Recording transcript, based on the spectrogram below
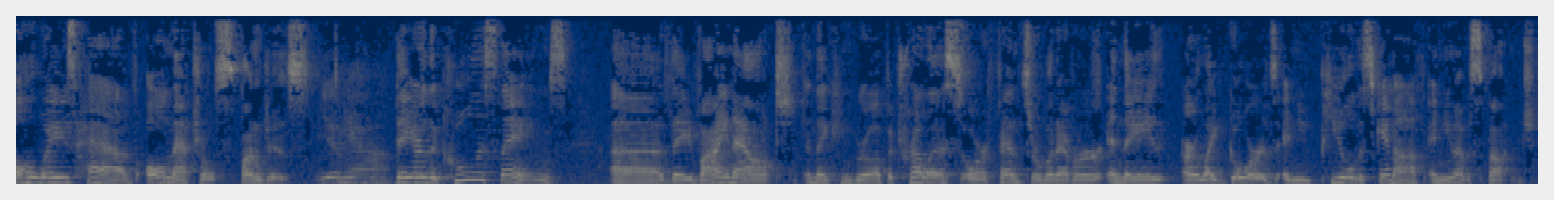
always have all natural sponges. Yep. Yeah. they are the coolest things. Uh, they vine out and they can grow up a trellis or a fence or whatever, and they are like gourds, and you peel the skin off and you have a sponge.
